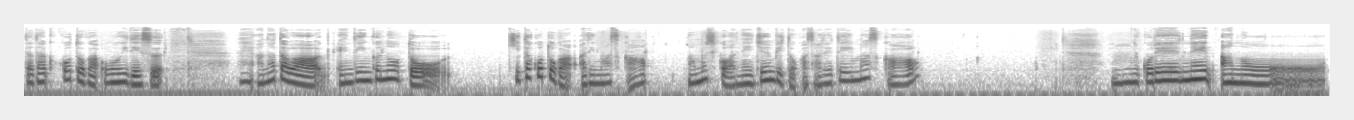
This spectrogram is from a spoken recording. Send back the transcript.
いただくことが多いです。ね、あなたはエンディングノート聞いたことがありますか、まあ、もしくはね準備とかされていますか？これねあの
